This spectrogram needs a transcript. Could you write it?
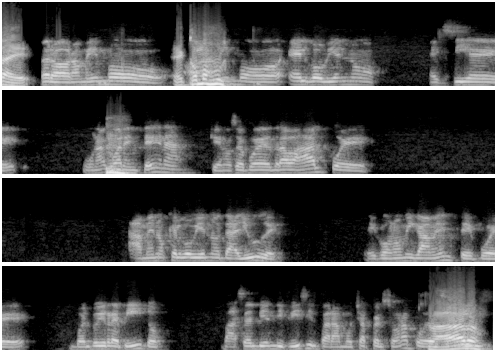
Eh, pero ahora mismo, es como el gobierno exige una cuarentena que no se puede trabajar, pues a menos que el gobierno te ayude económicamente, pues vuelvo y repito, va a ser bien difícil para muchas personas poder salir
